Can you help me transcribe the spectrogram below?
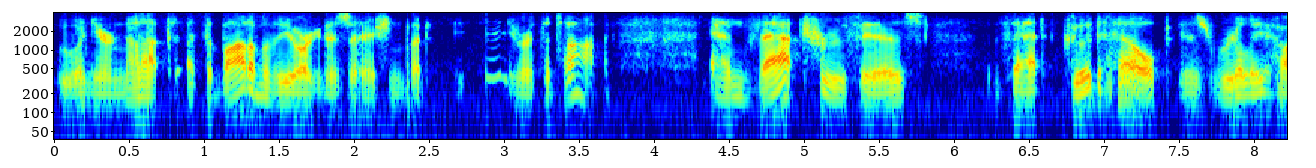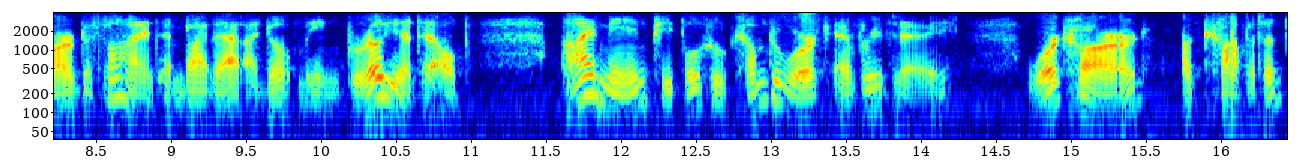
when you're not at the bottom of the organization, but you're at the top. And that truth is that good help is really hard to find. And by that, I don't mean brilliant help. I mean people who come to work every day, work hard, are competent,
